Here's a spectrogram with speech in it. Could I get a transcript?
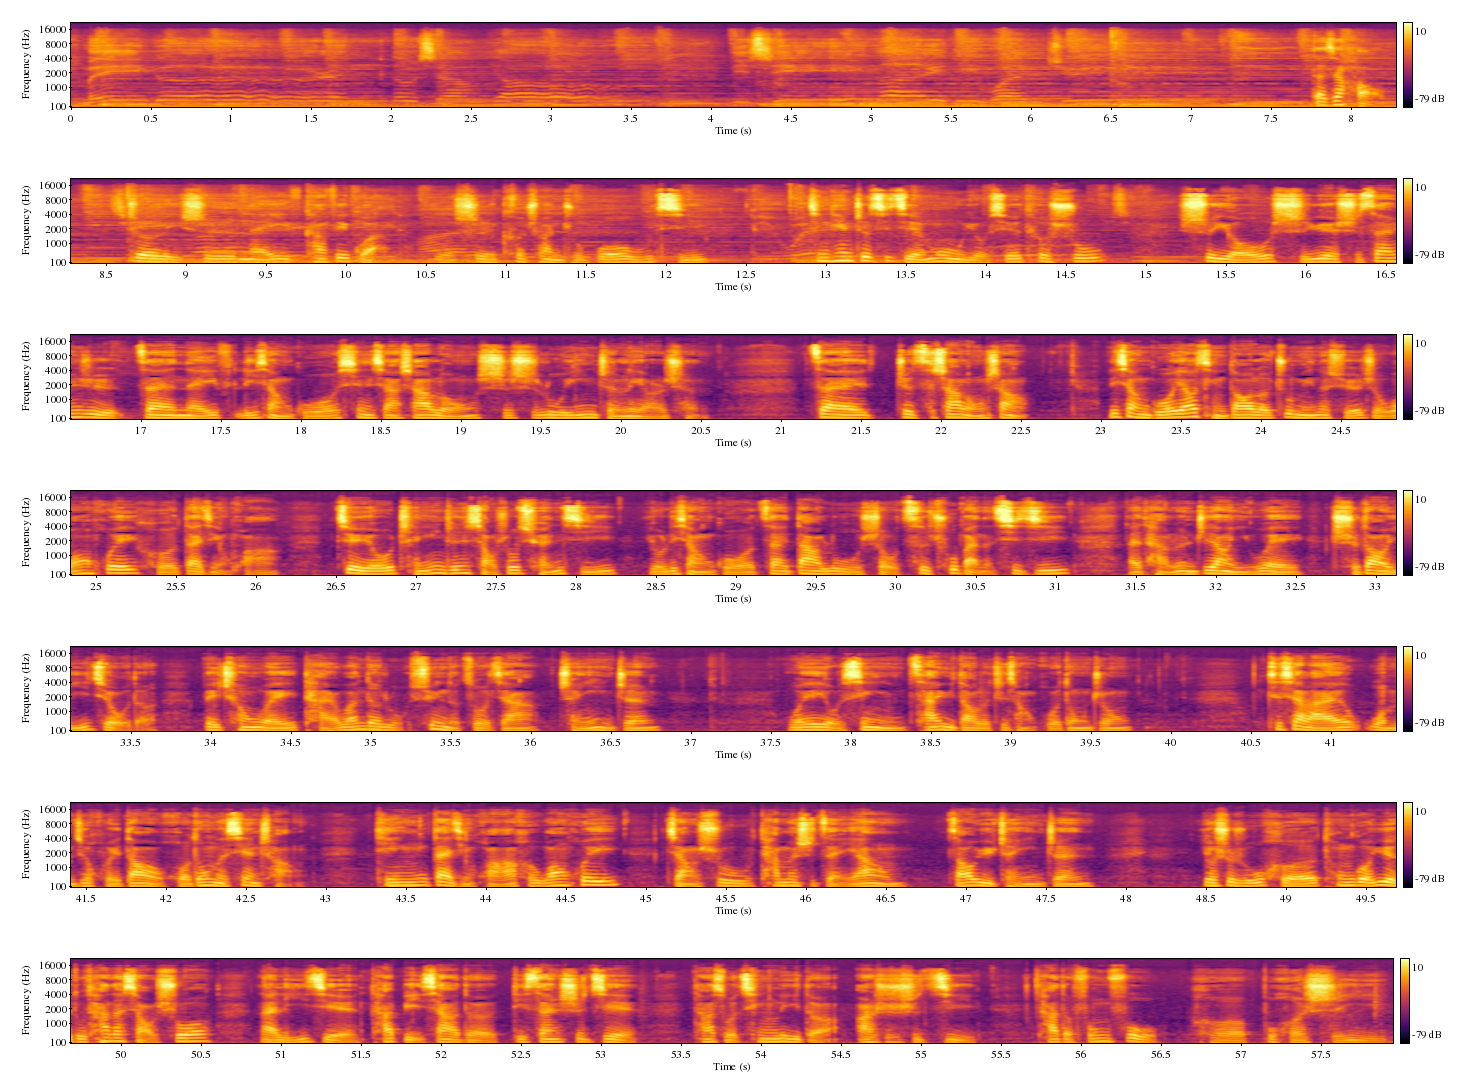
每个人都想要你心爱的玩具。大家好，这里是 Naive 咖啡馆，我是客串主播吴奇。今天这期节目有些特殊，是由十月十三日在 Naive 理想国线下沙龙实时录音整理而成。在这次沙龙上。理想国邀请到了著名的学者汪辉和戴锦华，借由陈应真小说全集由理想国在大陆首次出版的契机，来谈论这样一位迟到已久的、被称为台湾的鲁迅的作家陈应真。我也有幸参与到了这场活动中。接下来，我们就回到活动的现场，听戴锦华和汪辉讲述他们是怎样遭遇陈应真。又是如何通过阅读他的小说来理解他笔下的第三世界，他所亲历的二十世纪，他的丰富和不合时宜？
